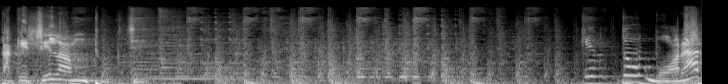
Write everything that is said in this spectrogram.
তাকে সেলাম ঠুকছে। কিন্তু বরাত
